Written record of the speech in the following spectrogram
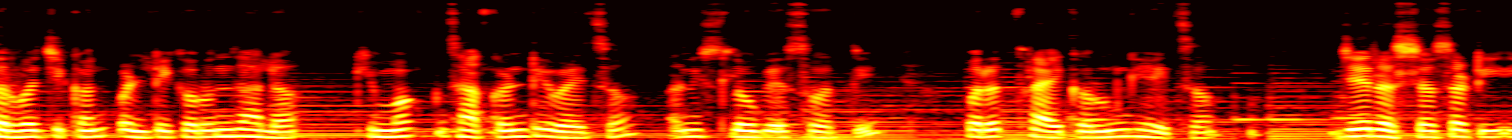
सर्व चिकन पलटी करून झालं की मग झाकण ठेवायचं आणि स्लो गॅसवरती परत फ्राय करून घ्यायचं. जे रश्श्यासाठी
